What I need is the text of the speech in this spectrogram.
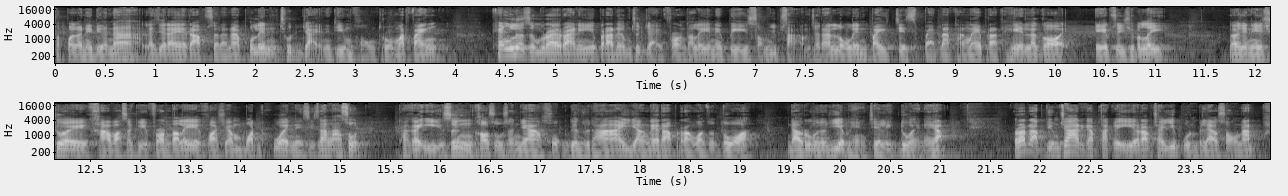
สเปอร์ในเดือนหน้า และจะได้รับสถานะผู้เล่นชุดใหญ่ในทีมของโทมัสแฟงแข้งเลือดสมุไรรายนี้ประเดิมชุดใหญ่ฟรอนตาเล่ในปี 2023 จากนั้นลงเล่นไป 78 นัดทั้งในประเทศ แล้วก็ AFC แชมเปี้ยนลีกนอกจากนี้ช่วยคาวาซากิฟรอนตาเล่คว้าแชมป์บอลถ้วยในซีซั่นล่าสุด ทากาอิซึ่งเข้าสู่สัญญา 6 เดือนสุดท้ายยังได้รับรางวัลส่วนตัวดาวรุ่งยอดเยี่ยมแห่งเจลีกด้วยนะครับระดับทีมชาติครับทากาอิรับใช้ญี่ปุ่นไปแล้ว 2 นัดภ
